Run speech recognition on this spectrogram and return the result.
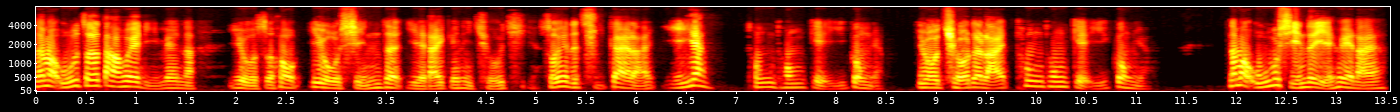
那么无遮大会里面呢，有时候有形的也来给你求乞，所有的乞丐来一样，通通给予供养；有求的来，通通给予供养。那么无形的也会来，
